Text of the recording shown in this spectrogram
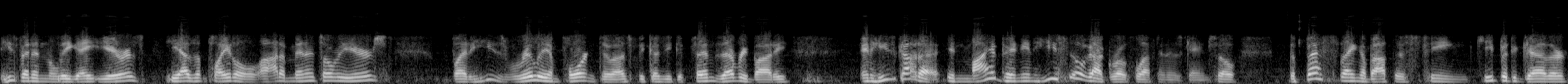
he's been in the league eight years. He hasn't played a lot of minutes over the years, but he's really important to us because he defends everybody, and he's got a, in my opinion, he's still got growth left in his game. So the best thing about this team, keep it together,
